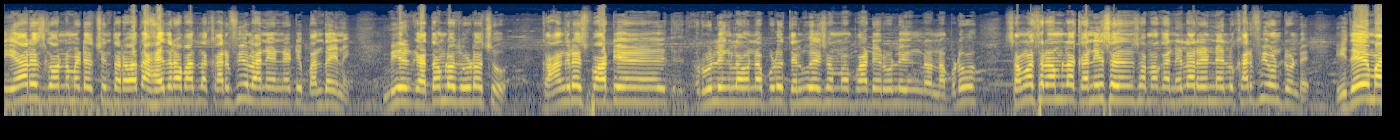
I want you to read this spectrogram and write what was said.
టీఆర్ఎస్ గవర్నమెంట్ వచ్చిన తర్వాత హైదరాబాద్లో కర్ఫ్యూలు అనేటివి బంద్ అయినాయి. మీరు గతంలో చూడొచ్చు. కాంగ్రెస్ పార్టీ రూలింగ్లో ఉన్నప్పుడు తెలుగుదేశం పార్టీ రూలింగ్లో ఉన్నప్పుడు సంవత్సరంలో కనీసం ఒక నెల రెండు నెలలు కర్ఫ్యూ ఉంటుండే. ఇదే మా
